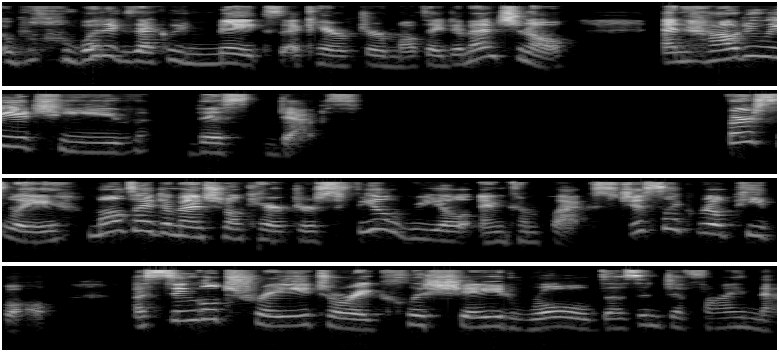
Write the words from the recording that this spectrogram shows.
what exactly makes a character multidimensional and how do we achieve this depth? Firstly, multidimensional characters feel real and complex, just like real people. A single trait or a cliched role doesn't define them.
